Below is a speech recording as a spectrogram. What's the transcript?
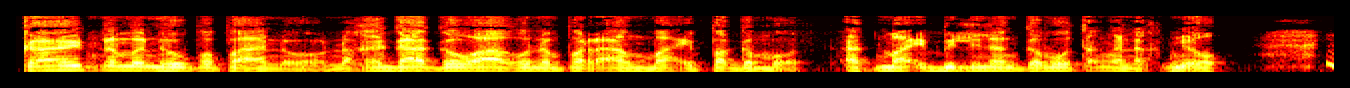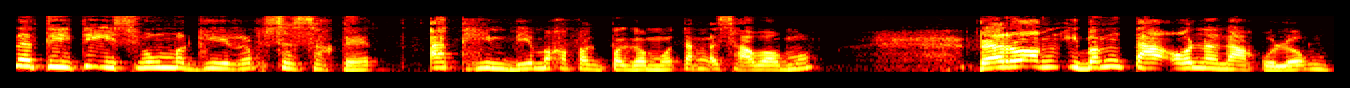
Kahit naman ho pa paano, nakagagawa ako ng paraang maipagamot at maibili ng gamot ang anak nyo. Natitiis mong maghirap sa sakit at hindi makapagpagamot ang asawa mo. Pero ang ibang tao na nakulong,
